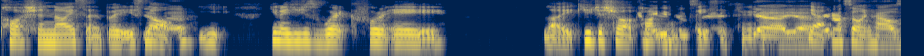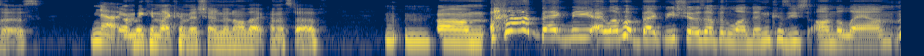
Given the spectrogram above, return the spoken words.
posh and nicer, but it's Yeah. not. You, you know, you just work for a like you just show up basically. Yeah, yeah, Yeah. You're not selling houses. No. You're not making like commission and all that kind of stuff. Mm-mm. Um, Begbie. I love how Begbie shows up in London because he's on the lam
